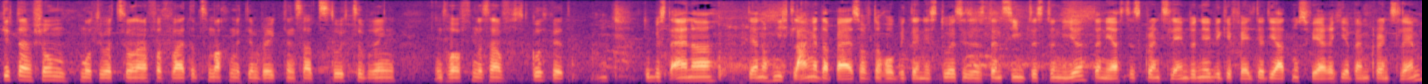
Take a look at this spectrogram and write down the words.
gibt einem schon Motivation, einfach weiterzumachen mit dem Break, den Satz durchzubringen und hoffen, dass es einfach gut geht. Du bist einer, der noch nicht lange dabei ist auf der Hobby Tennis Tour. Es ist jetzt dein siebtes Turnier, dein erstes Grand Slam Turnier. Wie gefällt dir die Atmosphäre hier beim Grand Slam?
